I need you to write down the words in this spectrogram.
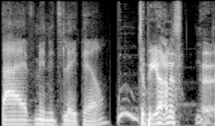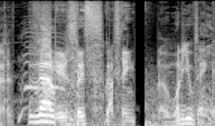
Five minutes later. To be honest, uh, that is disgusting. Uh, what do you think?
